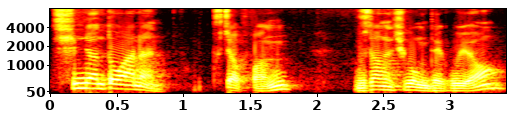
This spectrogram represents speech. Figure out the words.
10년 동안은 무조건 무상 시공되고요.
